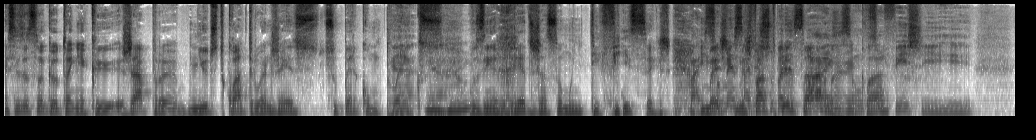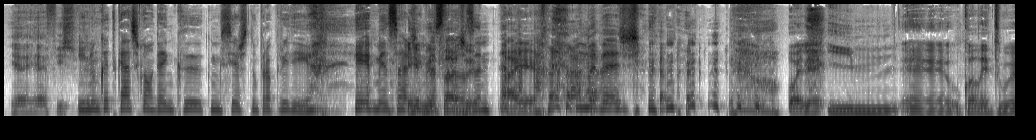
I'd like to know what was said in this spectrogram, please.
a sensação que eu tenho é que já para miúdos de 4 anos já é super complexo. Os enredos já são muito difíceis. Pá, mas são mas faz-te super pensar, atuais, não é? São, claro. são fixe e, e é, é fixe. E nunca te cases com alguém que conheceste no próprio dia. É a mensagem, É a da mensagem. Frozen. Ah, é? Uma das. Olha, e eh, qual é a tua.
